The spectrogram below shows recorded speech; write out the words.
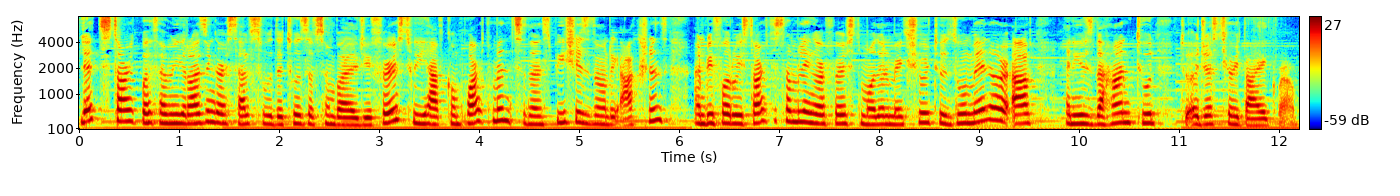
Let's start by familiarizing ourselves with the tools of SimBiology. First, we have compartments, then species, then reactions. And before we start assembling our first model, make sure to zoom in or out and use the hand tool to adjust your diagram.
